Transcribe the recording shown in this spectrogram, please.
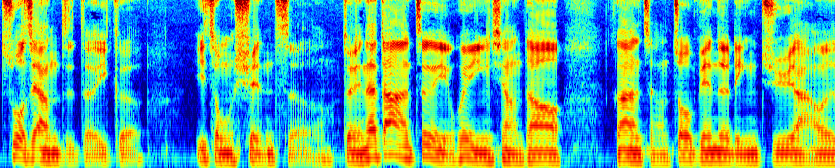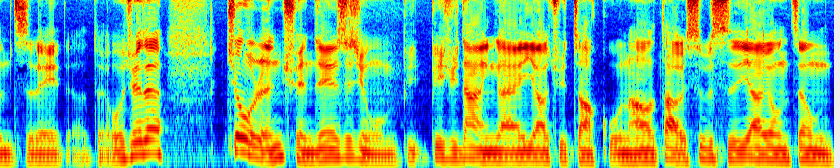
做这样子的一个一种选择，对，那当然这个也会影响到刚才讲周边的邻居啊或者之类的，对，我觉得救人权这件事情，我们必必须当然应该要去照顾，然后到底是不是要用这种。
